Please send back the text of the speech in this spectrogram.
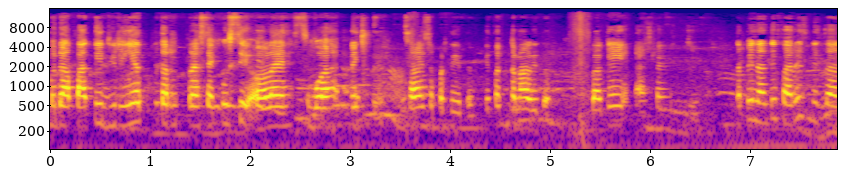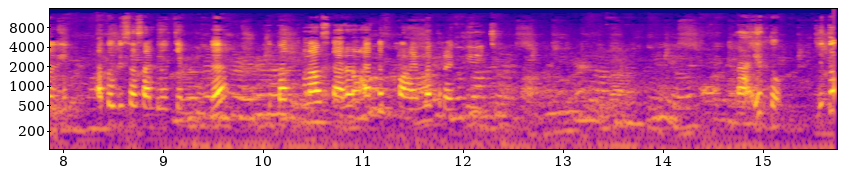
mendapati dirinya terpersekusi oleh sebuah misalnya seperti itu. Kita kenal itu sebagai aspek tapi nanti Faris bisa lihat atau bisa sambil cek juga kita kenal sekarang ada climate refugee nah itu. Itu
